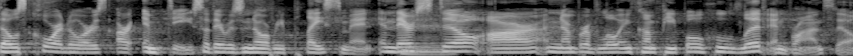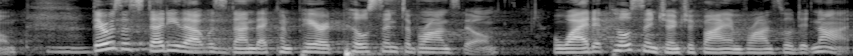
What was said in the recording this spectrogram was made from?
those corridors are empty, so there was no replacement. And there mm-hmm. still are a number of low income people who live in Bronzeville. Mm-hmm. There was a study that was done that compared Pilsen to Bronzeville. Why did Pilsen gentrify and Bronzeville did not?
